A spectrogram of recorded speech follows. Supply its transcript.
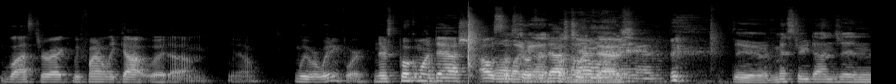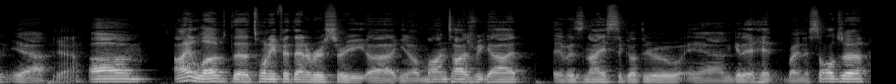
last direct. We finally got what um, you know we were waiting for. And there's Pokemon Dash. I was Oh so my stoked for God, Dash Pokemon too. Dash. Dude, Mystery Dungeon, yeah. Yeah. Um, I loved the 25th anniversary, uh, you know, montage we got. It was nice to go through and get a hit by nostalgia.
